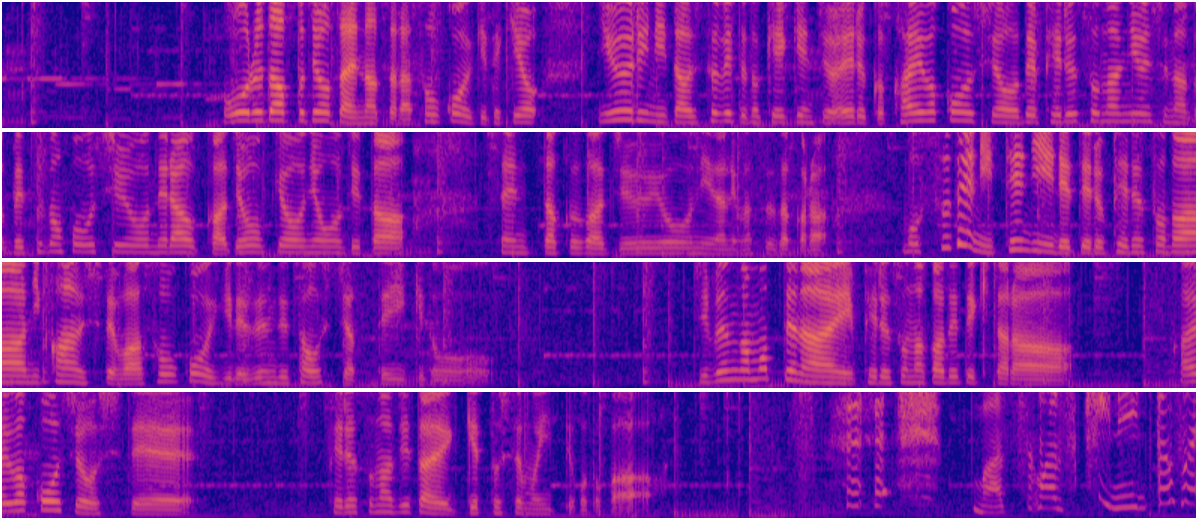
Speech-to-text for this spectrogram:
ホールドアップ状態になったら総攻撃敵を有利に倒し全ての経験値を得るか会話交渉でペルソナ入手など別の報酬を狙うか状況に応じた選択が重要になります。だからもうすでに手に入れてるペルソナに関しては総攻撃で全然倒しちゃっていいけど自分が持ってないペルソナが出てきたら会話交渉してペルソナ自体ゲットしてもいいってことか。ますます気に入ったぜ。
